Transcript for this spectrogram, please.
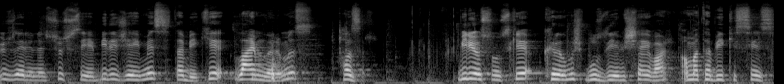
üzerine süsleyebileceğimiz tabii ki lime'larımız hazır. Biliyorsunuz ki kırılmış buz diye bir şey var ama tabii ki siz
